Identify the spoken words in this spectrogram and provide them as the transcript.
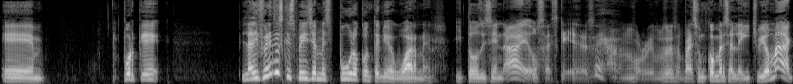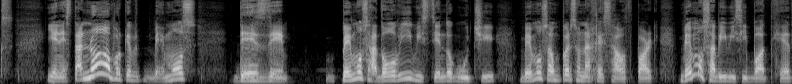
Em, porque la diferencia es que Space Jam es puro contenido de Warner. Y todos dicen, ay, o sea, es que parece un comercial de HBO Max. Y en esta no, porque vemos desde vemos a Dobby vistiendo Gucci, vemos a un personaje de South Park, vemos a BBC Butthead,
